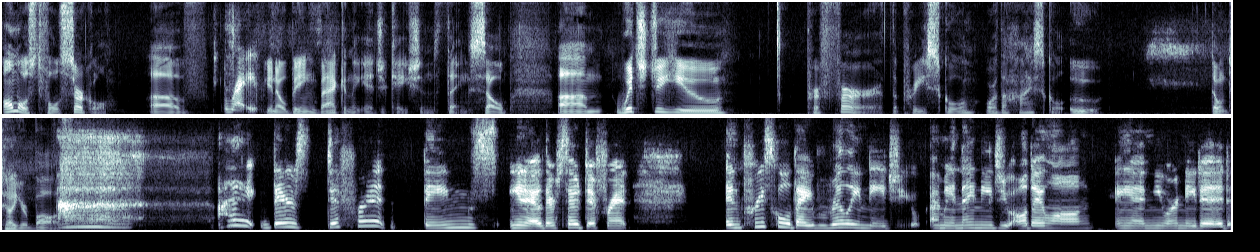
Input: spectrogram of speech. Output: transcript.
almost full circle of right. you know being back in the education thing so um, which do you prefer the preschool or the high school ooh don't tell your boss I there's different things, you know, they're so different. In preschool, they really need you. I mean, they need you all day long, and you are needed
